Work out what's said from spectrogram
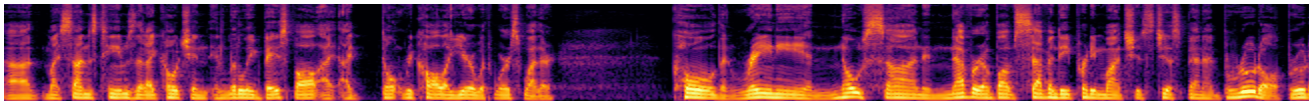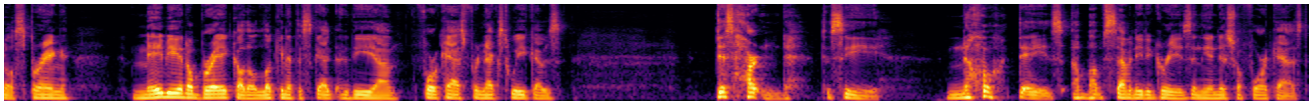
Uh, my son's teams that I coach in, in Little League Baseball, I, I don't recall a year with worse weather. Cold and rainy and no sun and never above 70 pretty much. It's just been a brutal, brutal spring. Maybe it'll break, although looking at the, the uh, forecast for next week, I was disheartened to see no days above 70 degrees in the initial forecast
